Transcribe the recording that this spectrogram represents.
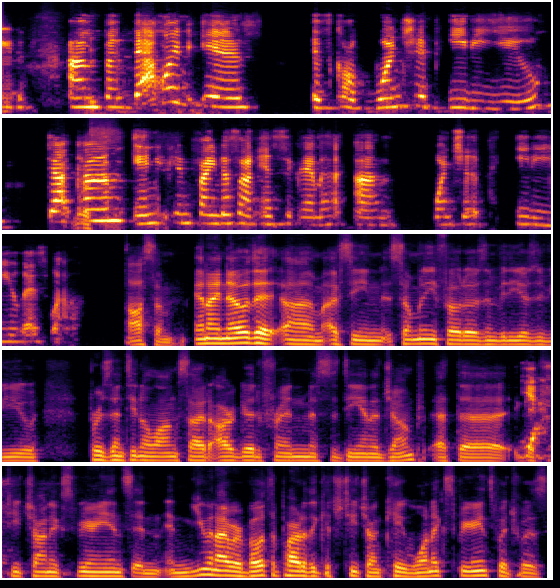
need. Um, but that one is it's called onechip.edu.com yes. and you can find us on Instagram at um, onechip.edu as well. Awesome. And I know that um, I've seen so many photos and videos of you presenting alongside our good friend Mrs. Deanna Jump at the Get yes. Teach On experience. And, and you and I were both a part of the Get Teach On K1 experience, which was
